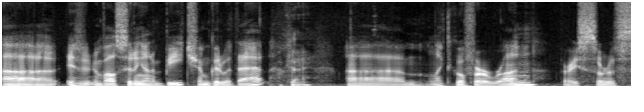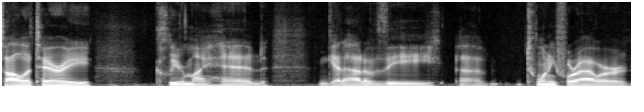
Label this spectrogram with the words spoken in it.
Uh, if it involves sitting on a beach, I'm good with that. Okay. Um, I like to go for a run, very sort of solitary, clear my head, get out of the uh, 24 hour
